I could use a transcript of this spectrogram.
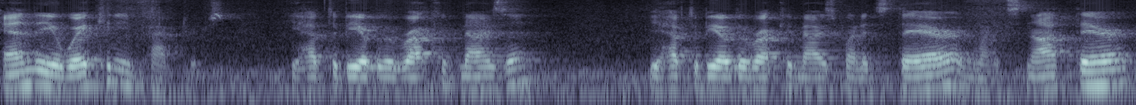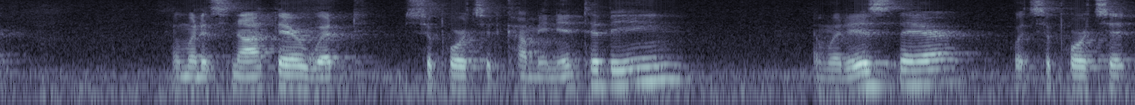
and the awakening factors. You have to be able to recognize it. You have to be able to recognize when it's there and when it's not there. And when it's not there, what supports it coming into being. And what is there, what supports it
